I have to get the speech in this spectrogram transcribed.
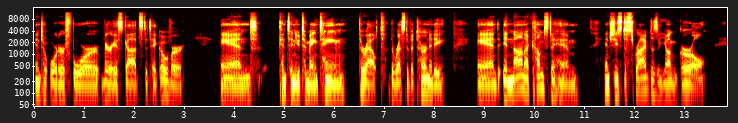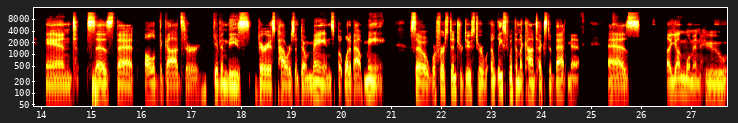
into order for various gods to take over and continue to maintain throughout the rest of eternity. And Inanna comes to him, and she's described as a young girl, and says that all of the gods are given these various powers and domains, but what about me? So we're first introduced her, at least within the context of that myth, as a young woman who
